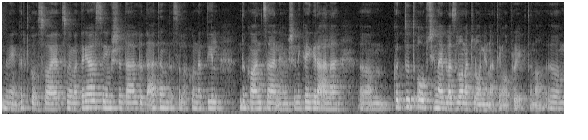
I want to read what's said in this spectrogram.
ne vem, kratko, svoje, svoj material so jim še dali dodaten, da so lahko naredili do konca, ne vem, še nekaj igrala. Um, kot tudi občina je bila zelo naklonjena temu projektu. No. Um,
